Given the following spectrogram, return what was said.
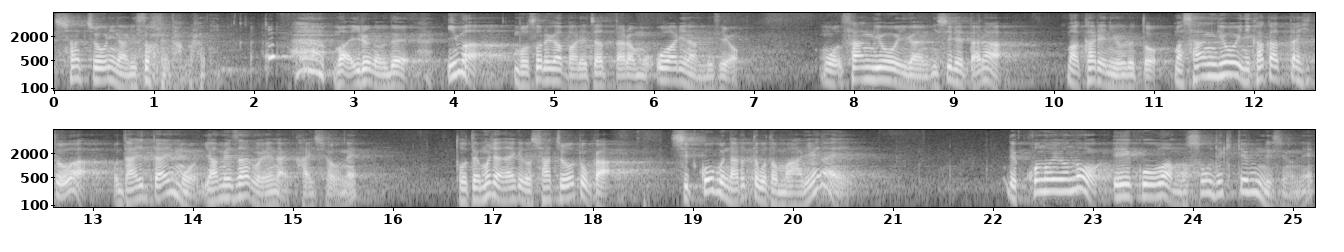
社長になりそうなところに。まあいるので今もうそれがバレちゃったらもう終わりなんですよ。もう産業医がに知れたらまあ彼によると、まあ、産業医にかかった人は大体もう辞めざるを得ない会社をね。とてもじゃないけど社長とか執行部になるってこともありえない。でこの世の栄光はもうそうできてるんですよね。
